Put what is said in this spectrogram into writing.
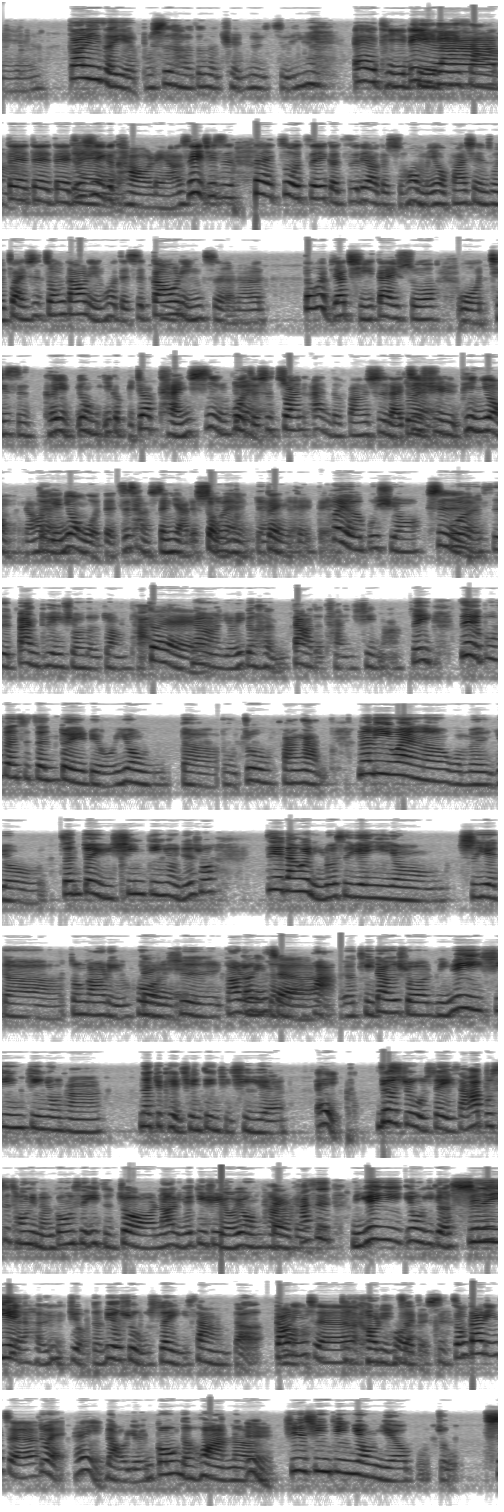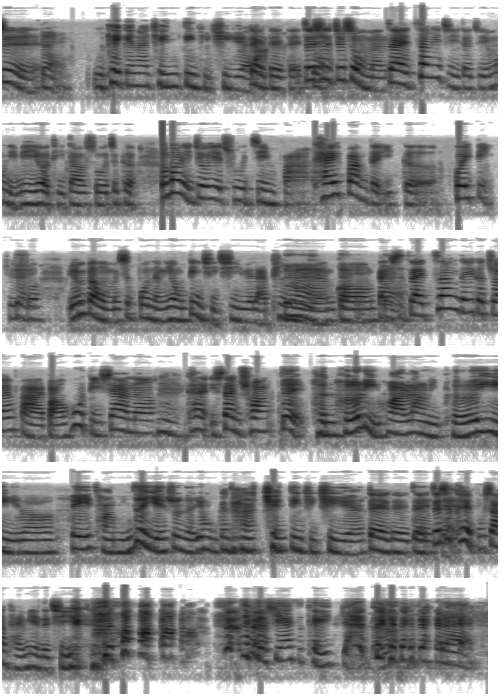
高龄者也不适合真的全日制，因为哎体力啦，对对对，这是一个考量。所以其实，在做这个资料的时候，我们有发现说，不管是中高龄或者是高龄者呢。都会比较期待说，我其实可以用一个比较弹性或者是专案的方式来继续聘用，然后沿用我的职场生涯的寿命。对对对，退而不休是或者是半退休的状态。对，那有一个很大的弹性啊，所以这一部分是针对留用的补助方案。那另外呢，我们有针对于新应用，就是说。事业单位，你若是愿意用失业的中高龄或者是高龄者的话，有提到是说你愿意新进用它，那就可以签定期契约。哎，六十五岁以上，他不是从你们公司一直做，然后你就继续留用它，他是你愿意用一个失业很久的 六十五岁以上的高龄者、高龄者。是中高龄者。对，哎，老员工的话呢，嗯，其实新进用也有补助，是。对。你可以跟他签定期契约。对对对，这是就是我们在上一集的节目里面也有提到说，这个中高龄就业促进法开放的一个规定，就是说原本我们是不能用定期契约来聘用员工，但是在这样的一个专法保护底下呢，看一扇窗，对，很合理化，让你可以了非常名正言顺的用跟他签定期契约。对对对，这是可以不上台面的契约。这个现在是可以讲的，对对对。对，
